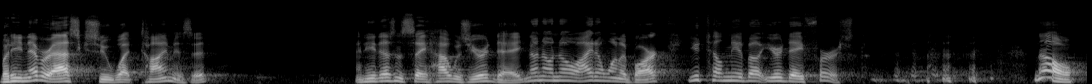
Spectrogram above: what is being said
But he never asks you what time is it. And he doesn't say, how was your day? No, no, no, I don't want to bark. You tell me about your day first. no.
